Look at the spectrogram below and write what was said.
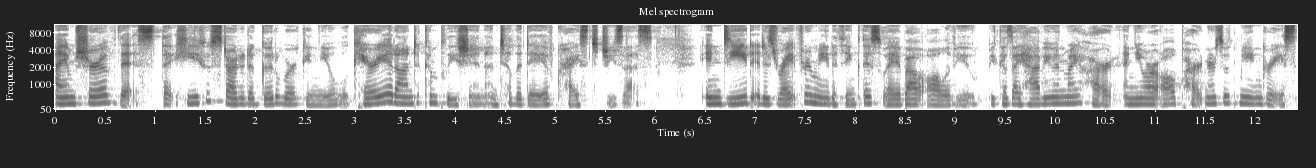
I am sure of this, that he who started a good work in you will carry it on to completion until the day of Christ Jesus. Indeed, it is right for me to think this way about all of you, because I have you in my heart, and you are all partners with me in grace,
